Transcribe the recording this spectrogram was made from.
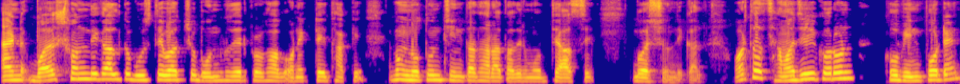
অ্যান্ড বয়স সন্ধিকাল তো বুঝতে পারছ, বন্ধুদের প্রভাব অনেকটাই থাকে এবং নতুন চিন্তাধারা তাদের মধ্যে আসে বয়স সন্ধিকাল। অর্থাৎ সামাজিকীকরণ খুব ইম্পর্টেন্ট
